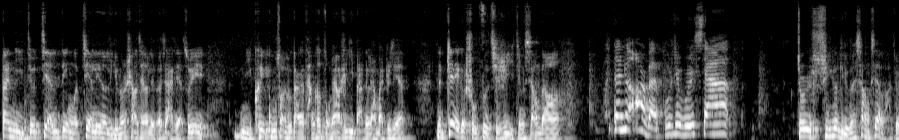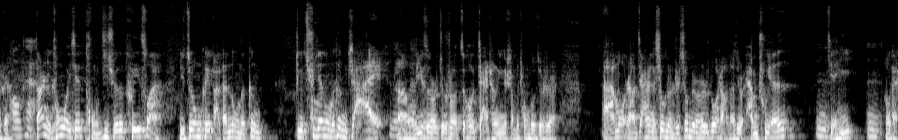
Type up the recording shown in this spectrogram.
但你就鉴定了建立了理论上限和理论下限，所以你可以估算出大概坦克总量是一百跟两百之间。那这个数字其实已经相当，但这二百不是这不是瞎就是是一个理论上限了，就是 OK 当然，你通过一些统计学的推算，你最终可以把它弄得更这个区间弄得更窄啊。我的意思是，就是说最后窄成一个什么程度，就是 m，然后加上一个修正值，修正值是多少呢？就是 m 除以 n 减一。嗯，OK，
